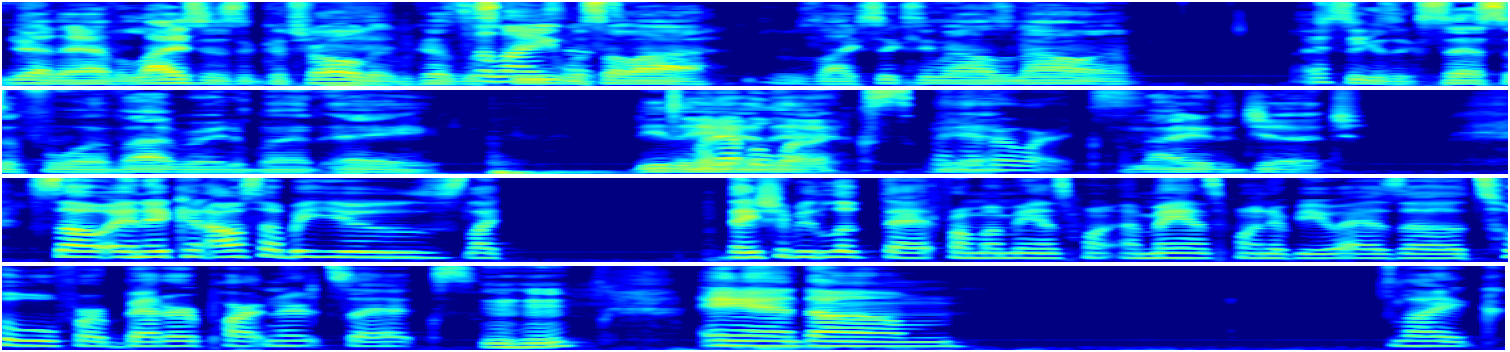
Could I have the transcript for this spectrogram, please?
you had to have a license to control it because the, The speed license. was so high. It was like 60 miles an hour. I think it's excessive for a vibrator, but hey, neither here whatever nor there. works, whatever Yeah. works. I'm not here to judge. So, and it can also be used like they should be looked at from a man's point, a man's point of view as a tool for better partnered sex, Mm-hmm. and um, like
